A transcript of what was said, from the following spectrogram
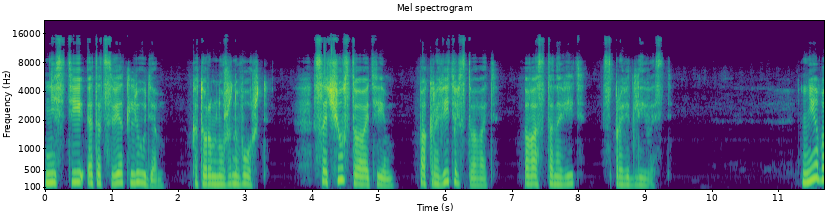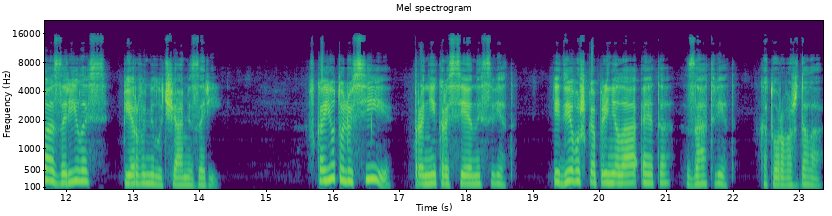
нести этот свет людям, которым нужен вождь, сочувствовать им, покровительствовать, восстановить справедливость. Небо озарилось первыми лучами зари. В каюту Люсии проник рассеянный свет, и девушка приняла это за ответ, которого ждала.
